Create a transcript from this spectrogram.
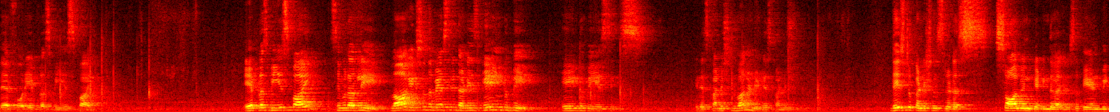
Therefore a plus b is 5. a plus b is 5. Similarly, log x to the base 3 that is a into b. a into b is 6. It is condition 1 and it is condition 2. These two conditions let us solve in getting the values of a and b.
